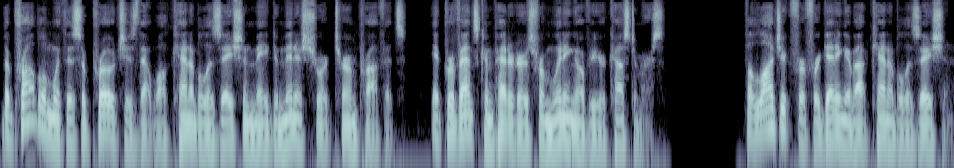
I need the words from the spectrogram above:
The problem with this approach is that while cannibalization may diminish short term profits, it prevents competitors from winning over your customers. The logic for forgetting about cannibalization.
